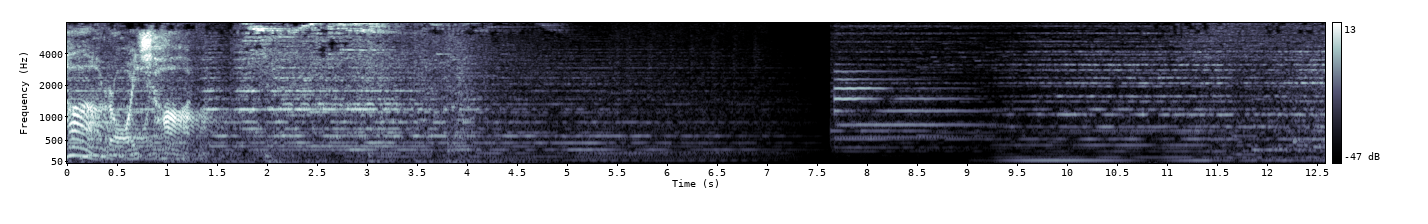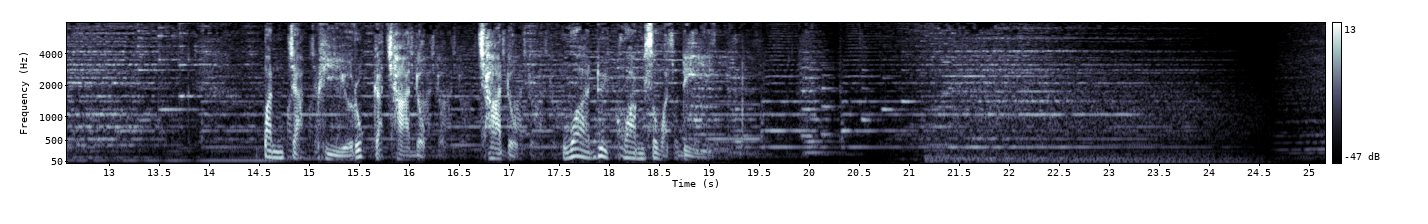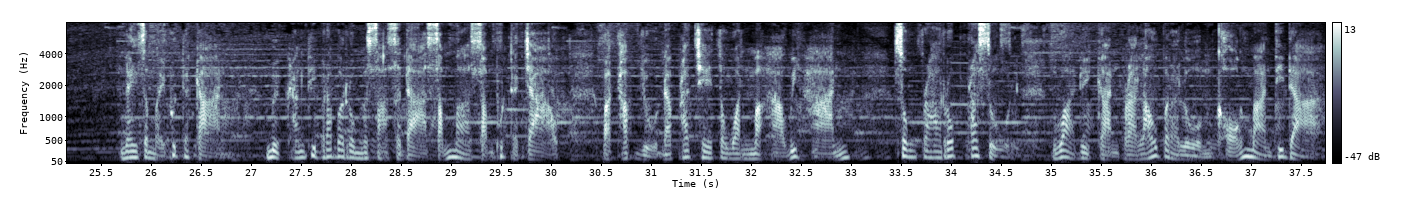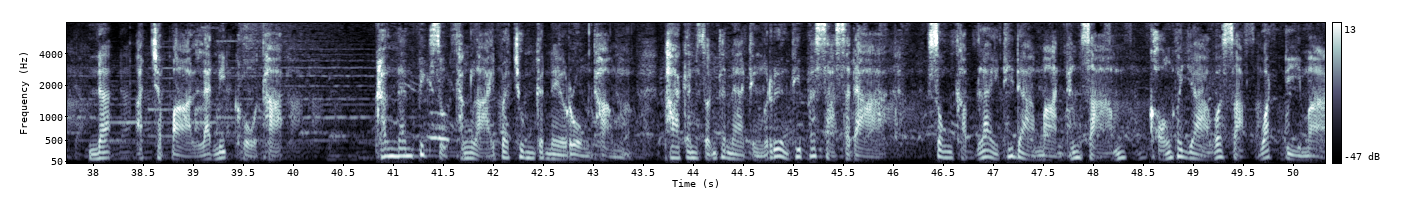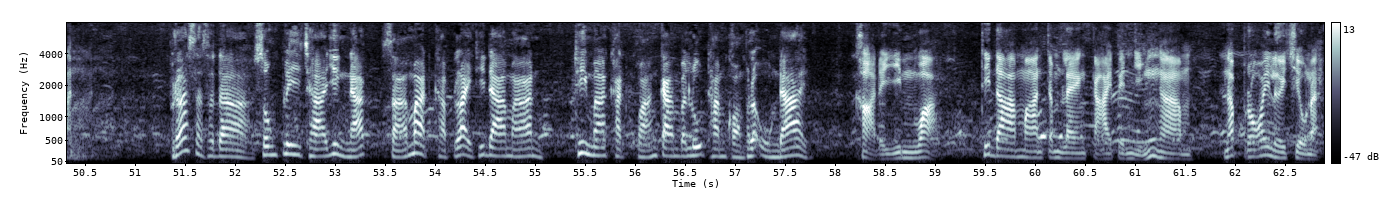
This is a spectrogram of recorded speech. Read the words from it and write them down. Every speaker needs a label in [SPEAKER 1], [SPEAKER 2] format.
[SPEAKER 1] ห้าร้อยชาติ ปัญจพีรุกกชาดก ชาดกว่าด้วยความสวัสดีในสมัยพุทธกาล เมื่อครั้งที่พระบรมศาสดาสัมมาสัมพุทธเจ้า ประทับอยู่ณพระเชตวันมหาวิหาร ทรงปรารภพระสูตรว่าด้วยการประเล้าประโลมของมารทิดา ณอัชปาลและนิโครธะครั้งนั้นภิกษุทั้งหลายประชุมกันในโรงธรรม พากันสนทนาถึงเรื่องที่พระศาสดา ทรงขับไล่ทิดามารทั้งสามของพญาวสัวัดดีมาร
[SPEAKER 2] พระศาสดาทรงปรีชายิ่งนัก สามารถขับไล่ทิดามาร ที่มาขัดขวางการบรรลุธรรมของพระองค์ได้
[SPEAKER 3] ข้าได้ยินว่าทิดามารจำแรงกายเป็นหญิงงาม นับร้อยเลยเชียวนะ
